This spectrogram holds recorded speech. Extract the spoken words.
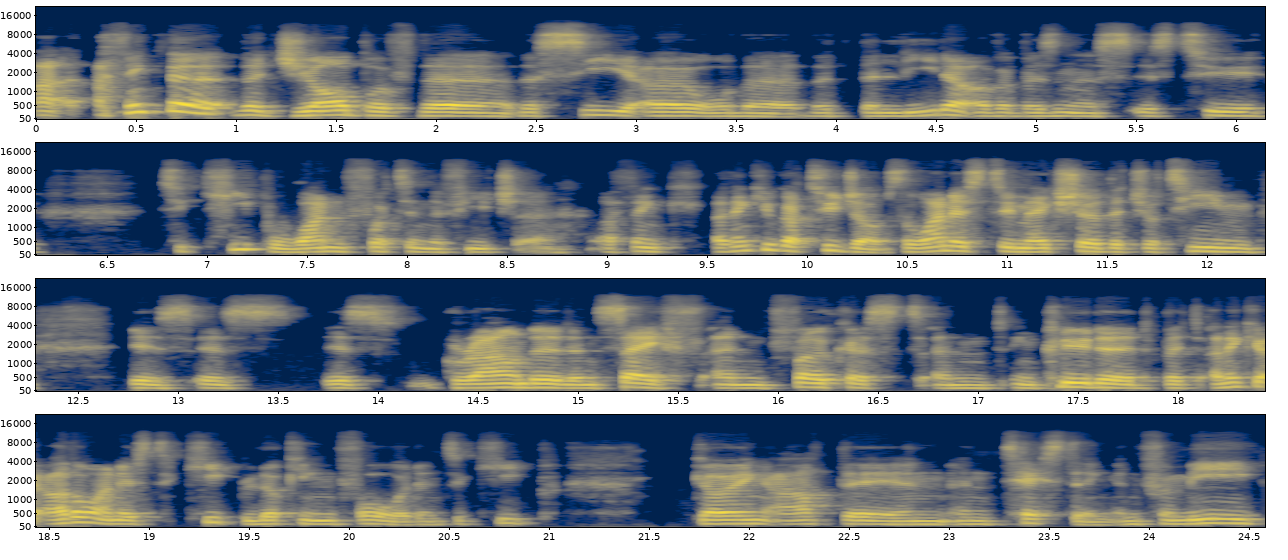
I, think the the job of the the CEO or the, the the leader of a business is to to keep one foot in the future I think I think you've got two jobs the one is to make sure that your team is is is grounded and safe and focused and included. But I think your other one is to keep looking forward and to keep going out there and, and testing. And for me,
